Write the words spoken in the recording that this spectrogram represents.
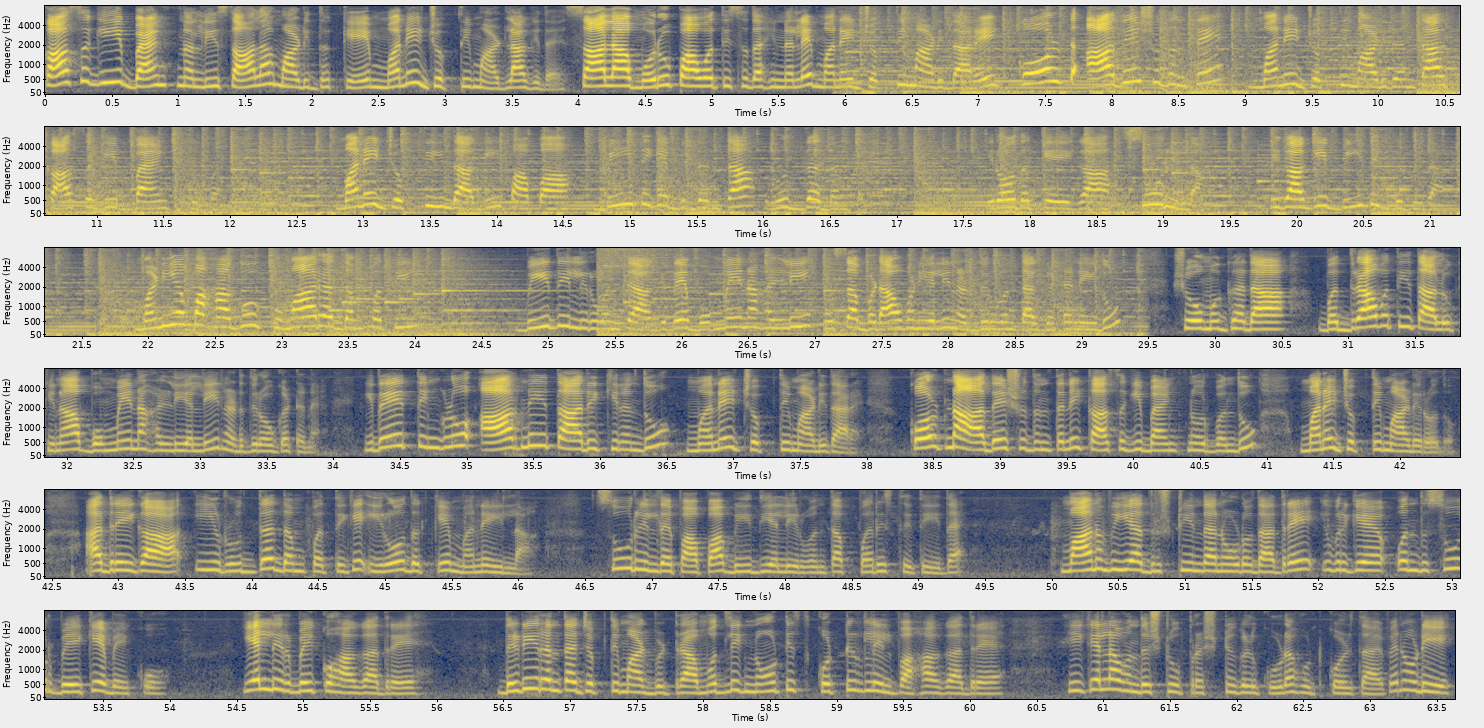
ಖಾಸಗಿ ಬ್ಯಾಂಕ್ನಲ್ಲಿ ಸಾಲ ಮಾಡಿದ್ದಕ್ಕೆ ಮನೆ ಜಪ್ತಿ ಮಾಡಲಾಗಿದೆ. ಸಾಲ ಮರುಪಾವತಿಸದ ಹಿನ್ನೆಲೆ ಮನೆ ಜಪ್ತಿ ಮಾಡಿದ್ದಾರೆ. ಕೋರ್ಟ್ ಆದೇಶದಂತೆ ಮನೆ ಜಪ್ತಿ ಮಾಡಿದಂತ ಖಾಸಗಿ ಬ್ಯಾಂಕ್ ಸಿಬ್ಬಂದಿ. ಮನೆ ಜಪ್ತಿಯಿಂದಾಗಿ ಪಾಪ ಬೀದಿಗೆ ಬಿದ್ದಂತ ವೃದ್ಧ ದಂಪತಿ. ಇರೋದಕ್ಕೆ ಈಗ ಸೂರಿಲ್ಲ. ಹೀಗಾಗಿ ಬೀದಿಗೆ ಬಿದ್ದಿದ್ದಾರೆ. ಮಣಿಯಮ್ಮ ಹಾಗೂ ಕುಮಾರ ದಂಪತಿ ಬೀದಿಲಿರುವಂತೆ ಆಗಿದೆ. ಬೊಮ್ಮೇನಹಳ್ಳಿ ಹೊಸ ಬಡಾವಣೆಯಲ್ಲಿ ನಡೆದಿರುವಂತಹ ಘಟನೆ ಇದು. ಶಿವಮೊಗ್ಗದ ಭದ್ರಾವತಿ ತಾಲೂಕಿನ ಬೊಮ್ಮೇನಹಳ್ಳಿಯಲ್ಲಿ ನಡೆದಿರೋ ಘಟನೆ. ಇದೇ ತಿಂಗಳು ಆರನೇ ತಾರೀಕಿನಂದು ಮನೆ ಜಪ್ತಿ ಮಾಡಿದ್ದಾರೆ. ಕೋರ್ಟ್ನ ಆದೇಶದಂತಲೇ ಖಾಸಗಿ ಬ್ಯಾಂಕ್ನವ್ರು ಬಂದು ಮನೆ ಜಪ್ತಿ ಮಾಡಿರೋದು. ಆದರೆ ಈಗ ಈ ವೃದ್ಧ ದಂಪತಿಗೆ ಇರೋದಕ್ಕೆ ಮನೆ ಇಲ್ಲ. ಸೂರಿಲ್ಲದೆ ಪಾಪ ಬೀದಿಯಲ್ಲಿ ಇರುವಂಥ ಪರಿಸ್ಥಿತಿ ಇದೆ. ಮಾನವೀಯ ದೃಷ್ಟಿಯಿಂದ ನೋಡೋದಾದರೆ ಇವರಿಗೆ ಒಂದು ಸೂರು ಬೇಕೇ ಬೇಕು. ಎಲ್ಲಿರಬೇಕು ಹಾಗಾದರೆ? ದಿಢೀರಂತ ಜಪ್ತಿ ಮಾಡಿಬಿಟ್ರಾ? ಮೊದಲಿಗೆ ನೋಟಿಸ್ ಕೊಟ್ಟಿರಲಿಲ್ವಾ ಹಾಗಾದರೆ? ಹೀಗೆಲ್ಲ ಒಂದಷ್ಟು ಪ್ರಶ್ನೆಗಳು ಕೂಡ ಹುಟ್ಕೊಳ್ತಾ ಇವೆ. ನೋಡಿ,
